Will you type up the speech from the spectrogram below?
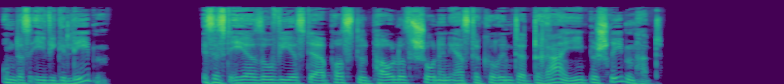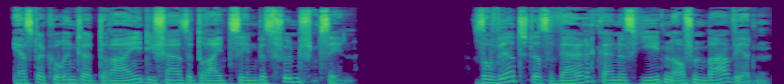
um das ewige Leben. Es ist eher so, wie es der Apostel Paulus schon in 1. Korinther 3 beschrieben hat. 1. Korinther 3, die Verse 13 bis 15. So wird das Werk eines jeden offenbar werden,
